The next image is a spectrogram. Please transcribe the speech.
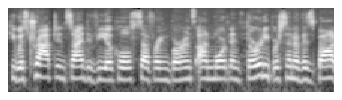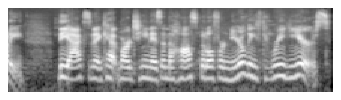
He was trapped inside the vehicle, suffering burns on more than 30% of his body. The accident kept Martinez in the hospital for nearly three years.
